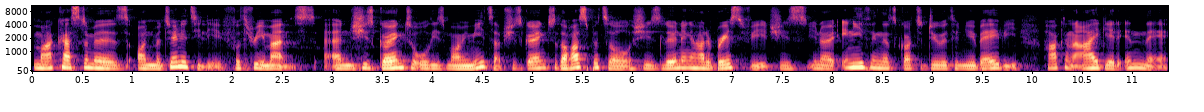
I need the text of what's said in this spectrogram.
my customer is on maternity leave for three months and she's going to all these mommy meetups. She's going to the hospital. She's learning how to breastfeed. She's, you know, anything that's got to do with a new baby. How can I get in there?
